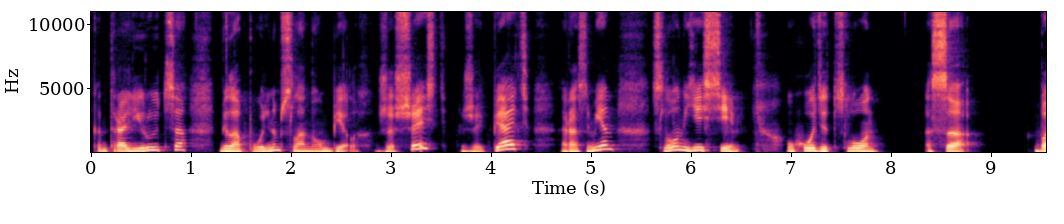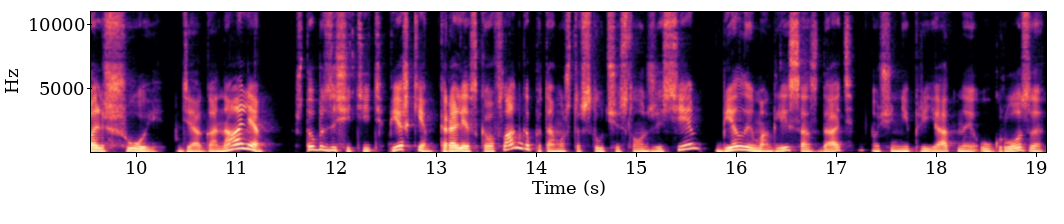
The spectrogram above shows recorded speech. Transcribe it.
контролируется белопольным слоном белых. g6, g5, размен, слон e7. Уходит слон с большой диагонали, чтобы защитить пешки королевского фланга, потому что в случае слон g7 белые могли создать очень неприятные угрозы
